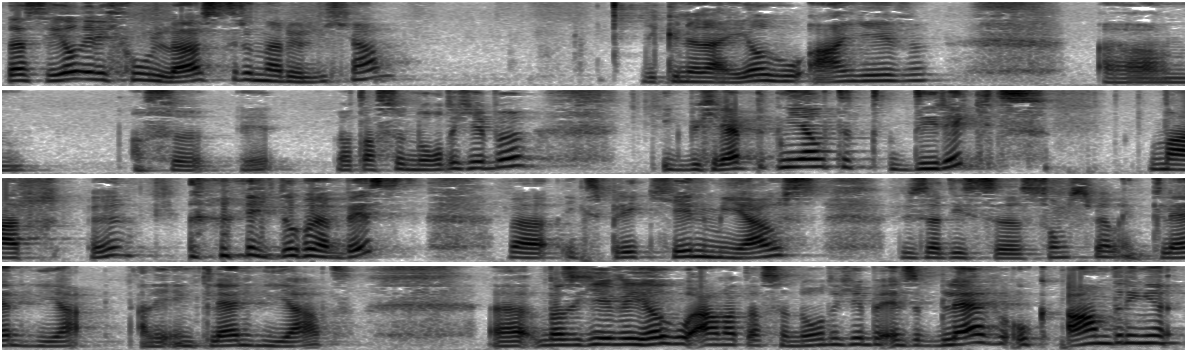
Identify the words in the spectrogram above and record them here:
Dat is heel erg goed luisteren naar je lichaam. Die kunnen dat heel goed aangeven. Um, als ze, eh, wat dat ze nodig hebben. Ik begrijp het niet altijd direct, maar eh, ik doe mijn best. Maar ik spreek geen miauws, dus dat is uh, soms wel een klein, hia allez, een klein hiaat. Uh, maar ze geven heel goed aan wat dat ze nodig hebben. En ze blijven ook aandringen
